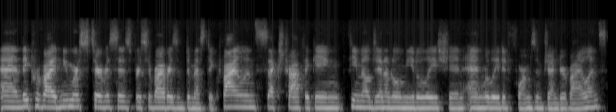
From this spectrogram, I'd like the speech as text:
and they provide numerous services for survivors of domestic violence sex trafficking female genital mutilation and related forms of gender violence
